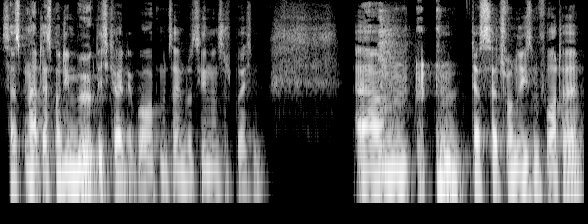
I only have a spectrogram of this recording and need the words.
Das heißt, man hat erstmal die Möglichkeit, überhaupt mit seinem Dozierenden zu sprechen. Ähm, das ist halt schon ein Riesenvorteil.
